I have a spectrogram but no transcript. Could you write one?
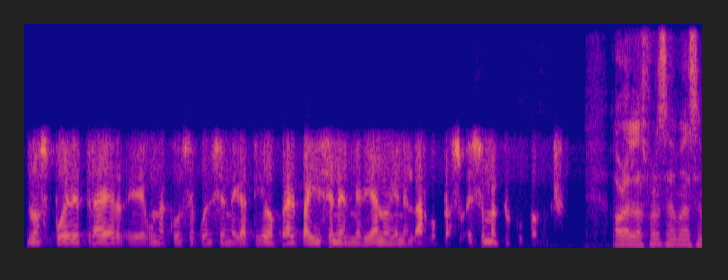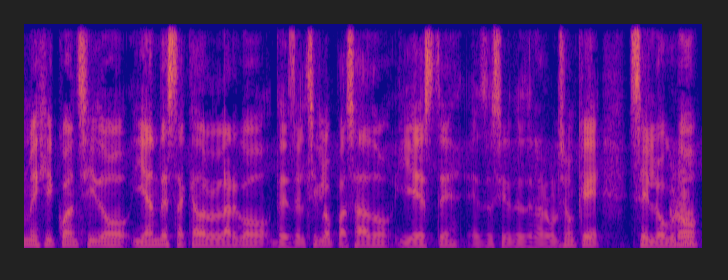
nos puede traer eh, una consecuencia negativa para el país en el mediano y en el largo plazo. Eso me preocupa mucho. Ahora, las Fuerzas Armadas en México han sido y han destacado a lo largo desde el siglo pasado y este, es decir, desde la revolución que se logró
